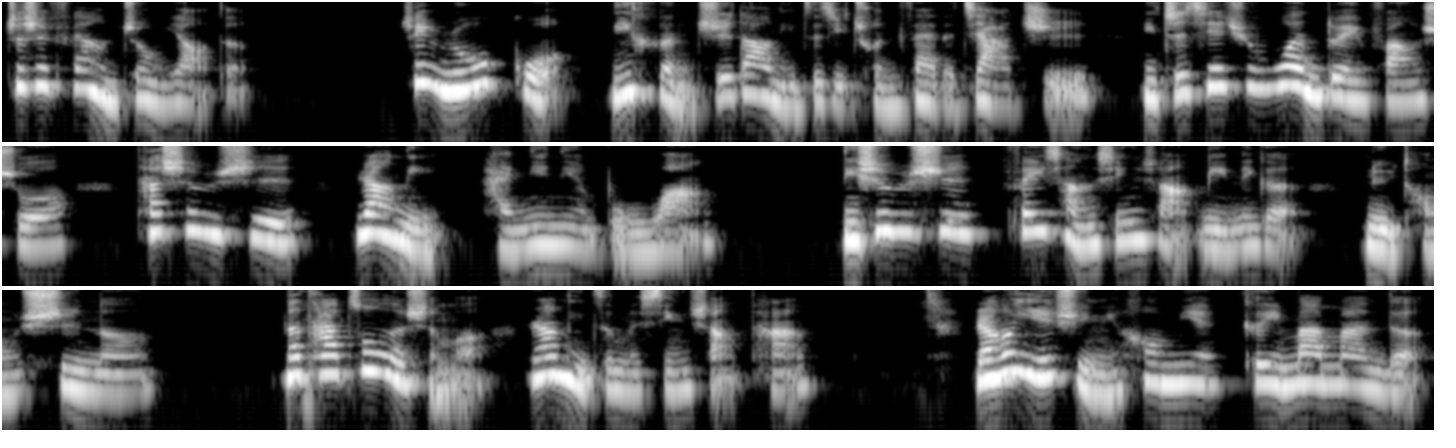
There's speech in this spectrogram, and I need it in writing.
这是非常重要的。所以，如果你很知道你自己存在的价值，你直接去问对方说：“他是不是让你还念念不忘？你是不是非常欣赏你那个？”女同事呢？那她做了什么让你这么欣赏她？然后也许你后面可以慢慢的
